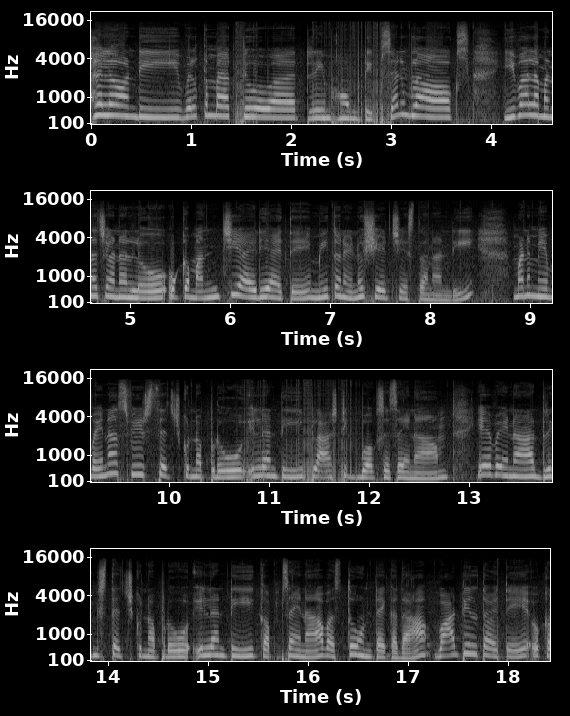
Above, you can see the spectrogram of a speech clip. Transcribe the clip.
హలో అండి welcome back to our dream home tips and blogs ఇవాళ మన ఛానల్లో ఒక మంచి ఐడియా అయితే మీతో నేను షేర్ చేస్తానండి. మనం ఏవైనా స్వీట్స్ తెచ్చుకున్నప్పుడు ఇలాంటి ప్లాస్టిక్ బాక్సెస్ అయినా ఏవైనా డ్రింక్స్ తెచ్చుకున్నప్పుడు ఇలాంటి కప్స్ అయినా వస్తూ ఉంటాయి కదా వాటితో అయితే ఒక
